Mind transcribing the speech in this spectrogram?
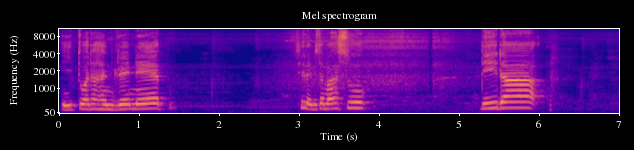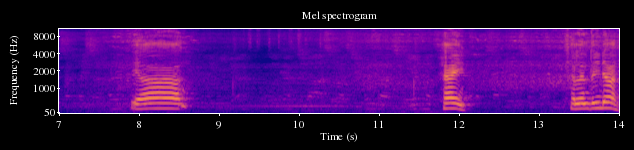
Itu ada hand grenade. Tidak bisa masuk. Tidak. Ya. Hai. Salandrina.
